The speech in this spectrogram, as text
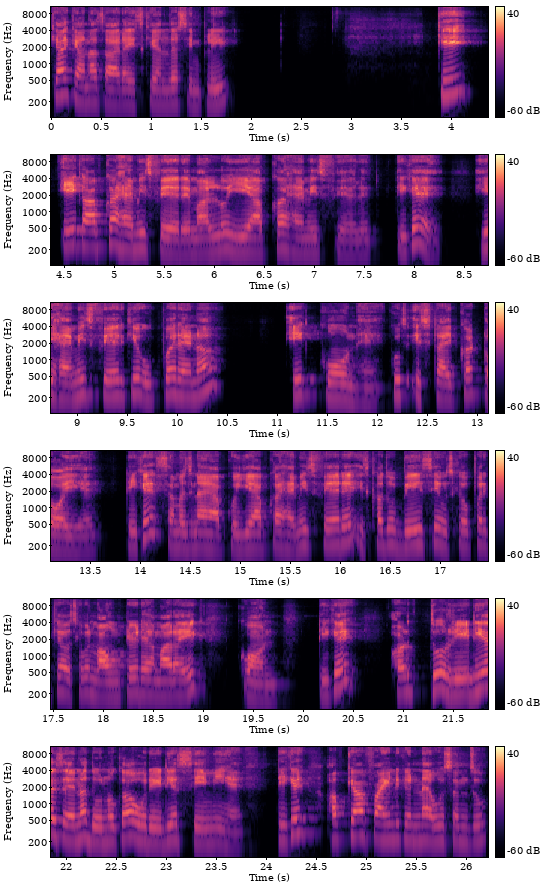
क्या कहना चाह रहा है इसके अंदर सिंपली कि एक आपका हेमिस्फेयर है, मान लो ये आपका हेमिस्फेयर है, ठीक है? ये हेमिस्फेयर के ऊपर है ना, एक कोन है, कुछ इस टाइप का टॉय है, ठीक है? समझना है आपको, ये आपका हेमिस्फेयर है, इसका जो बेस है, उसके ऊपर क्या, उसके ऊपर माउंटेड है हमारा एक कॉन, ठीक है? और जो रेडियस है ना, दोनों का, वो रेडियस सेम ही है, ठीक है? अब क्या फाइंड करना है वो समझो।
